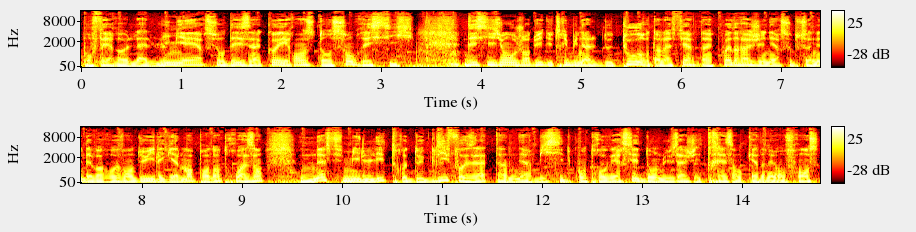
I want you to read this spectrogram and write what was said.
Pour faire la lumière sur des incohérences dans son récit. Décision aujourd'hui du tribunal de Tours dans l'affaire d'un quadragénaire soupçonné d'avoir revendu illégalement pendant trois ans 9000 litres de glyphosate, un herbicide controversé dont l'usage est très encadré en France.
